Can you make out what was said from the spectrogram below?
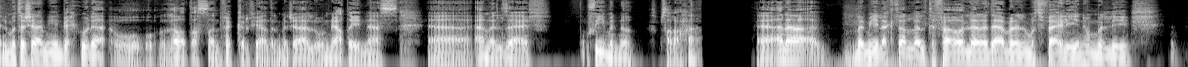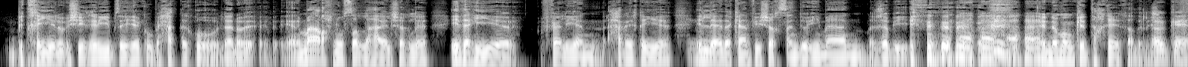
المتشائمين بيحكوا لا وغلط أصلا نفكر في هذا المجال وبنعطي الناس آه، أمل زائف. وفي منه بصراحة. آه، أنا بميل أكثر للتفاؤل لأنه دائما المتفائلين هم اللي بتخيلوا إشي غريب زي هيك وبيحققوا لأنه يعني ما راح نوصل لهاي الشغلة. إذا هي فعليا حقيقية إلا إذا كان في شخص عنده إيمان غبي. إنه ممكن تحقيق هذا الشيء أوكي.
